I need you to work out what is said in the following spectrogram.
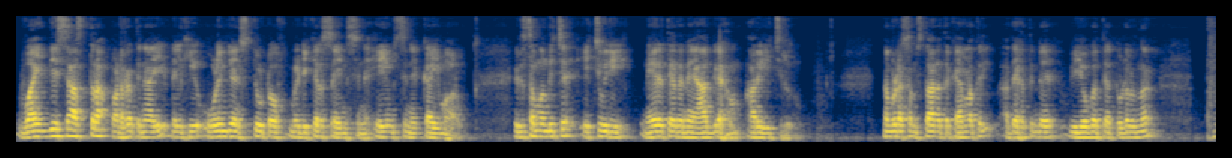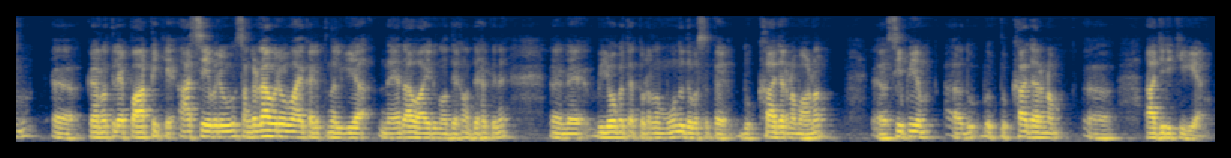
വൈദ്യശാസ്ത്ര പഠനത്തിനായി Delhi All India Institute of Medical സയൻസിന് എയിംസിന് കൈമാറും. ഇത് സംബന്ധിച്ച് യെച്ചൂരി നേരത്തെ തന്നെ ആഗ്രഹം അറിയിച്ചിരുന്നു. നമ്മുടെ സംസ്ഥാനത്ത് കേരളത്തിൽ അദ്ദേഹത്തിന്റെ വിയോഗത്തെ തുടർന്ന് കേരളത്തിലെ പാർട്ടിക്ക് ആശയപരവും സംഘടനാപരവുമായ കരുത്ത് നൽകിയ നേതാവായിരുന്നു അദ്ദേഹം. അദ്ദേഹത്തിന് വിയോഗത്തെ തുടർന്ന് മൂന്ന് ദിവസത്തെ ദുഃഖാചരണമാണ്. സി പി എം ദുഃഖാചരണം ആചരിക്കുകയാണ്.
